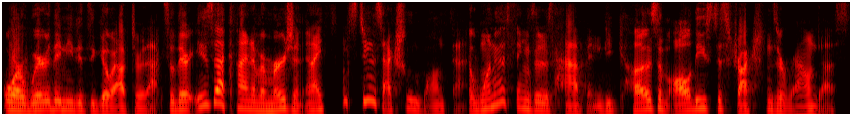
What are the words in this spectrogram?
or where they needed to go after that. So there is that kind of immersion. And I think students actually want that. One of the things that has happened because of all these distractions around us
